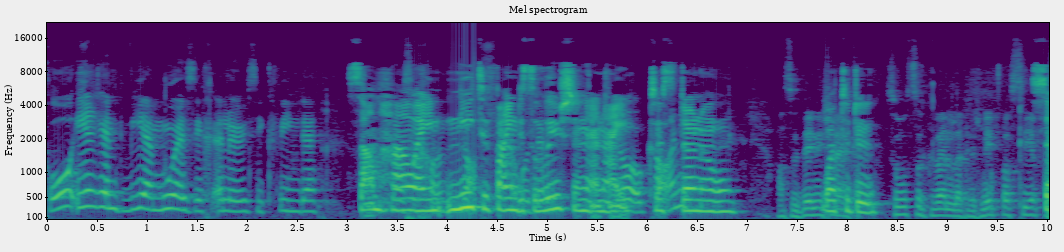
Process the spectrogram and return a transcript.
kommen. Irgendwie muss ich eine Lösung finden. Somehow I need to find a solution, and I Ja, just nicht. don't know. Also dann ist What to do. so nicht passiert. So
